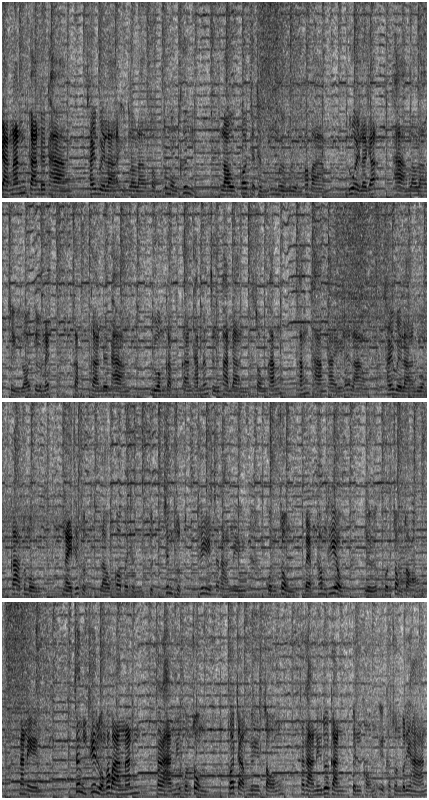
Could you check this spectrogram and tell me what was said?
จากนั้นการเดินทาง ช้เวลาอีกราวๆสองชั่วโมงครึ่ง เราก็จะถึงเมืองหลวงพระบาง ด้วยระยะทางราวๆ 400 กิโลเมตร กับการเดินทาง รวมกับการทำหนังสือผ่านด่านสองครั้งทั้งทางไทยและลาว ใช้เวลารวม 9 ชั่วโมง ในที่สุดเราก็ไปถึงจุดสิ้นสุดที่สถานีขนส่งแบบท่องเที่ยว หรือขนส่งสองนั่นเอง ซึ่งที่หลวงพระบางนั้นสถานีขนส่งก็จะมี 2 สถานีด้วยกันเป็นของเอกชนบริหาร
